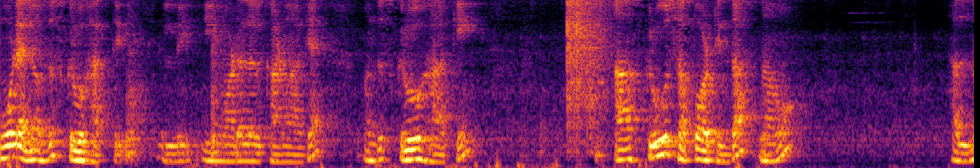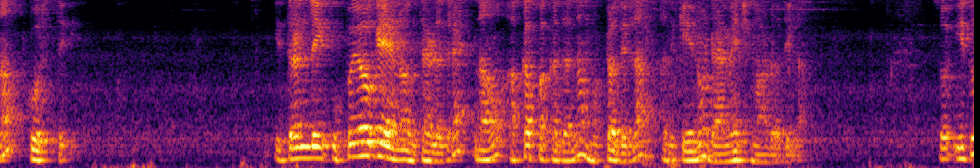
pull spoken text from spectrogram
ಮೂಳೆಯಲ್ಲಿ ಒಂದು ಸ್ಕ್ರೂ ಹಾಕ್ತೀವಿ. ಇಲ್ಲಿ ಈ ಮಾಡೆಲಲ್ಲಿ ಕಾಣೋ ಹಾಗೆ ಒಂದು ಸ್ಕ್ರೂ ಹಾಕಿ ಆ ಸ್ಕ್ರೂ ಸಪೋರ್ಟಿಂದ ನಾವು ಹಲ್ಲನ್ನ ಕೂರಿಸ್ತೀವಿ. ಇದರಲ್ಲಿ ಉಪಯೋಗ ಏನು ಅಂತ ಹೇಳಿದ್ರೆ ನಾವು ಅಕ್ಕಪಕ್ಕದನ್ನ ಮುಟ್ಟೋದಿಲ್ಲ, ಅದಕ್ಕೇನು ಡ್ಯಾಮೇಜ್ ಮಾಡೋದಿಲ್ಲ. ಸೊ ಇದು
